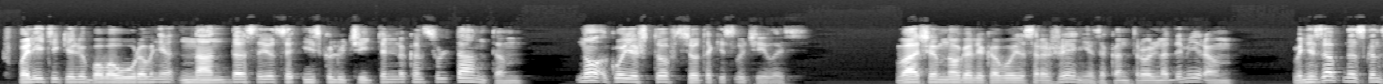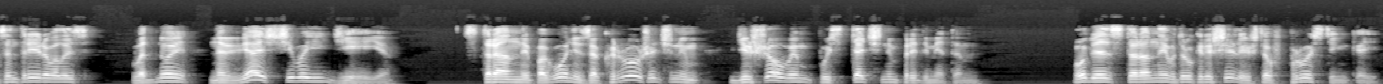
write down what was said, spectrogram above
В политике любого уровня Нанда остается исключительно консультантом, но кое-что все-таки случилось. Ваше многовековое сражение за контроль над миром внезапно сконцентрировалось в одной навязчивой идее — странной погони за крошечным, дешевым, пустячным предметом. Обе стороны вдруг решили, что в простенькой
